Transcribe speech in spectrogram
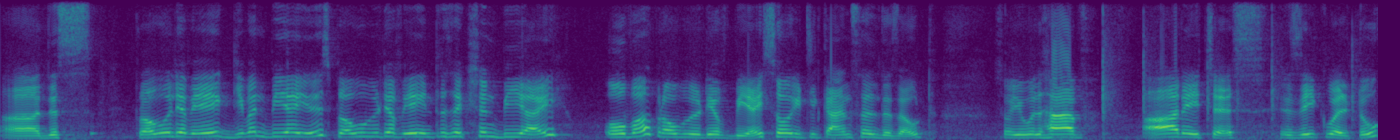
uh, this probability of A given B i is probability of A intersection B i over probability of B i. So, it will cancel this out. So, you will have RHS is equal to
